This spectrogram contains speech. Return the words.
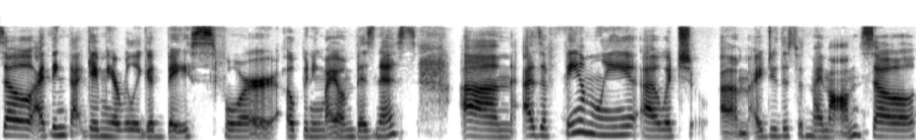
So I think that gave me a really good base for opening my own business. Um, as a family, uh, which um, I do this with my mom, so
